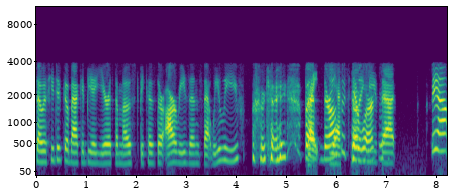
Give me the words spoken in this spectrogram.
So if you did go back it'd be a year at the most because there are reasons that we leave, okay? But Right. they're also Yes, there telling me that yeah,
